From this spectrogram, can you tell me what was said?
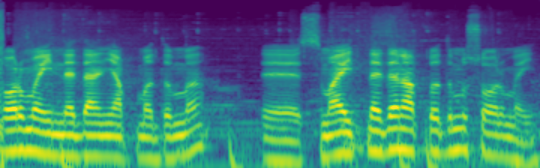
Sormayın neden yapmadığımı. Ee, Smite neden atladığımı sormayın.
